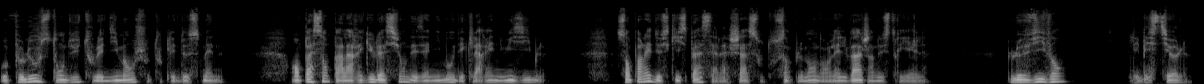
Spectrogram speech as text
aux pelouses tondues tous les dimanches ou toutes les deux semaines, en passant par la régulation des animaux déclarés nuisibles, sans parler de ce qui se passe à la chasse ou tout simplement dans l'élevage industriel. Le vivant, les bestioles,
